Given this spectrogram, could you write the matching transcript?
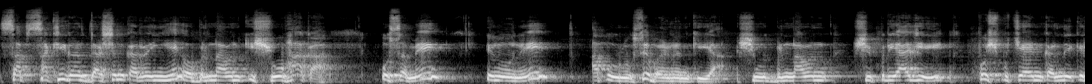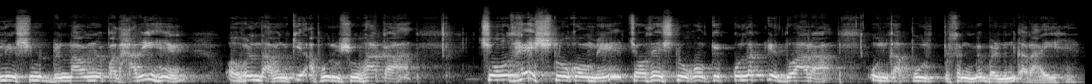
सब सखीगण दर्शन कर रही हैं और वृंदावन की शोभा का उस समय इन्होंने अपूर्व से वर्णन किया। श्रीमद वृंदावन शिवप्रिया जी पुष्प चयन करने के लिए श्रीमद वृंदावन में पधारी हैं और वृंदावन की अपूर्व शोभा का चौदह श्लोकों में, चौदह श्लोकों के कुलक के द्वारा उनका पूर्व प्रसंग में वर्णन कराए हैं।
